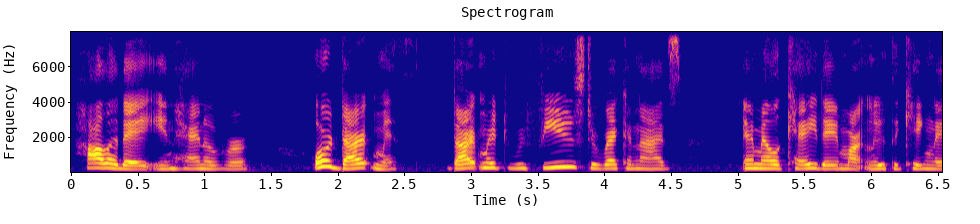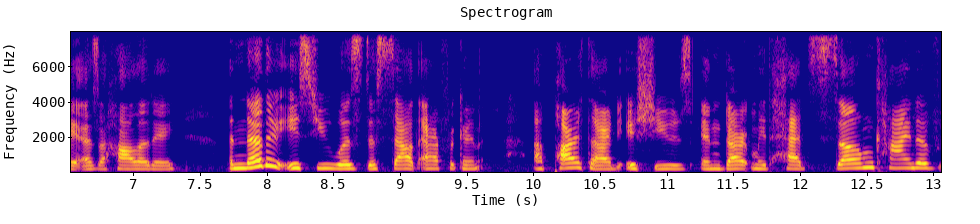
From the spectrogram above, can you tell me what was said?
holiday in Hanover or Dartmouth. Dartmouth refused to recognize MLK Day, Martin Luther King Day, as a holiday. Another issue was the South African apartheid issues, and Dartmouth had some kind of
